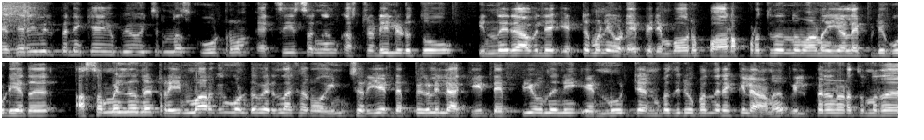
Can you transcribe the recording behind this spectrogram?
ലഹരി വിൽപ്പനയ്ക്കായി ഉപയോഗിച്ചിരുന്ന സ്കൂട്ടറും എക്സൈസ് സംഘം കസ്റ്റഡിയിലെടുത്തു. ഇന്ന് രാവിലെ എട്ട് മണിയോടെ പെരുമ്പോർ പാറപ്പുറത്ത് നിന്നുമാണ് ഇയാളെ പിടികൂടിയത്. അസമിൽ നിന്ന് ട്രെയിൻ മാർഗം കൊണ്ടുവരുന്ന ഹെറോയിൻ ചെറിയ ഡെപ്പുകളിലാക്കി ഡെപ്പി ഒന്നിന് എണ്ണൂറ്റി അൻപത് രൂപ നിരക്കിലാണ് വിൽപ്പന നടത്തുന്നത്.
